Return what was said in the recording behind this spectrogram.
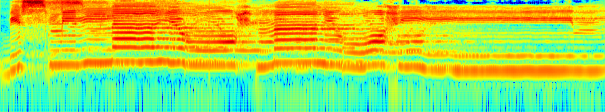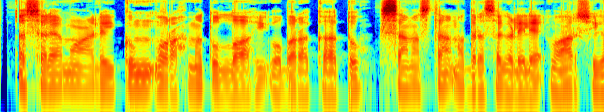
بسم الله الرحمن الرحيم അസ്സലാമു അലൈക്കും വറഹ്മത്തുള്ളാഹി വബറകാത്തു സമസ്ത മദ്രസകളിലെ വാർഷിക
